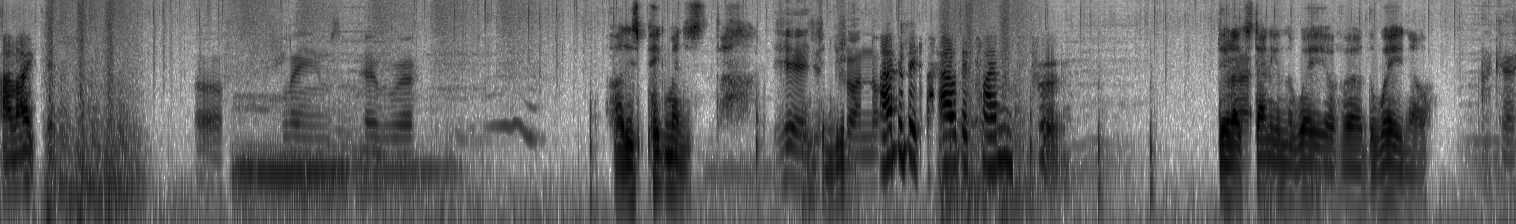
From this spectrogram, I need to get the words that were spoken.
I like it. Oh, flames everywhere. Oh these pigmen just Yeah, just Inconvenient. try not. How did they? How they climbing through? they're like Uh, standing in the way of uh, the way now. Okay.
